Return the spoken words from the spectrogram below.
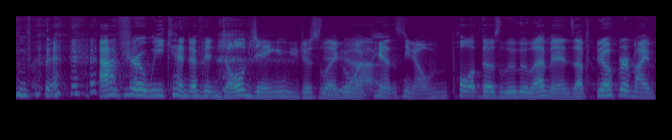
after a weekend of indulging, you just like, oh my pants, you know, pull up those Lululemons up and over my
